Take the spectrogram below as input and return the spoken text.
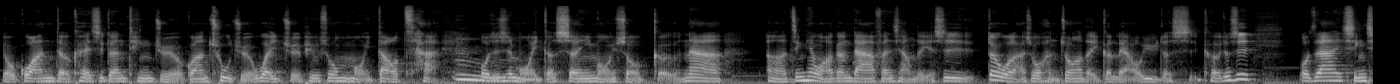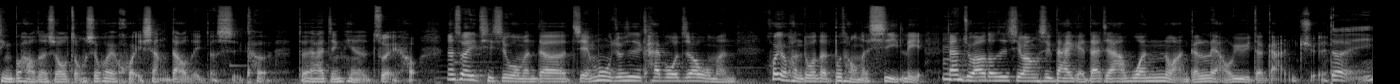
有关的，可以是跟听觉有关，触觉、味觉，比如说某一道菜，嗯，或者是某一个声音、某一首歌。那呃，今天我要跟大家分享的，也是对我来说很重要的一个疗愈的时刻，就是我在心情不好的时候，总是会回想到的一个时刻。对，他今天的最后，那所以其实我们的节目就是开播之后，我们。会有很多的不同的系列，但主要都是希望是带给大家温暖跟疗愈的感觉。对，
